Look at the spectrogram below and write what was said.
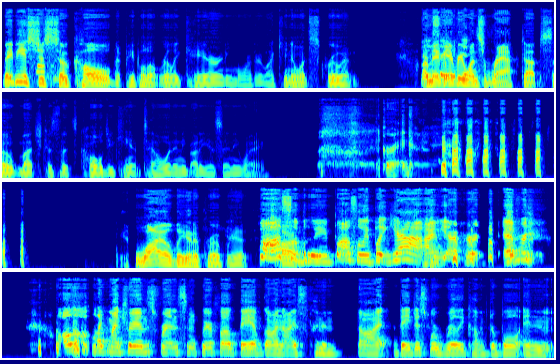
Maybe it's just so cold that people don't really care anymore. They're like, you know what? Screw it. Or maybe everyone's wrapped up so much because it's cold you can't tell what anybody is anyway. Greg. wildly inappropriate. Possibly, right. possibly, but yeah, I've yeah, I've heard every all of like my trans friends, some queer folk, they have gone to Iceland and thought they just were really comfortable and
